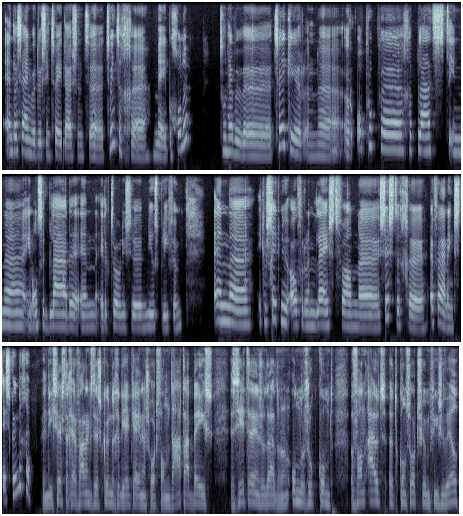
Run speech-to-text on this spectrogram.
En daar zijn we dus in 2020 mee begonnen. Toen hebben we twee keer een, een oproep geplaatst in, in onze bladen en elektronische nieuwsbrieven. En uh, ik beschik nu over een lijst van uh, 60 uh, ervaringsdeskundigen. En die 60 ervaringsdeskundigen die heb jij in een soort van database zitten. En zodra er een onderzoek komt vanuit het consortium visueel,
